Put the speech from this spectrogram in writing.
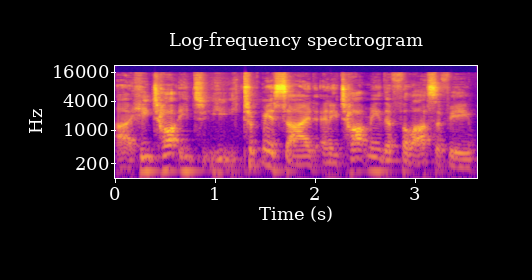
uh, he taught he, t- he took me aside and he taught me the philosophy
